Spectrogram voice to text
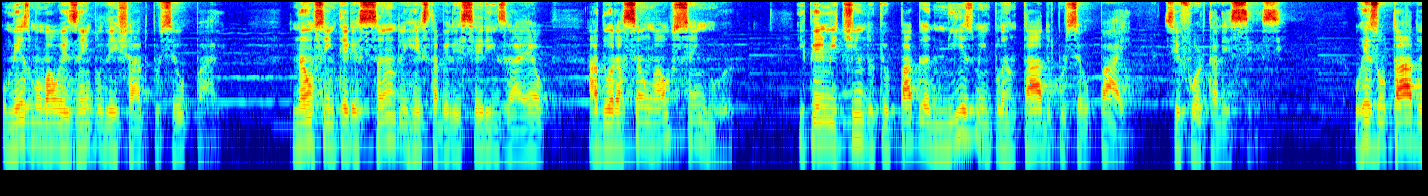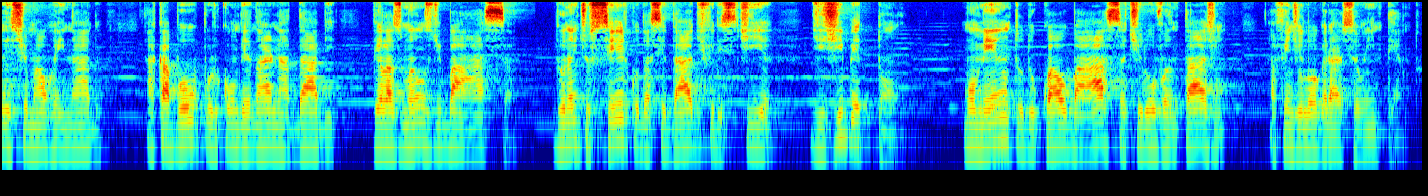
o mesmo mau exemplo deixado por seu pai, não se interessando em restabelecer em Israel a adoração ao Senhor e permitindo que o paganismo implantado por seu pai se fortalecesse. O resultado deste mau reinado acabou por condenar Nadab pelas mãos de Baasa durante o cerco da cidade filistia de Gibeton, momento do qual Baasa tirou vantagem a fim de lograr seu intento.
